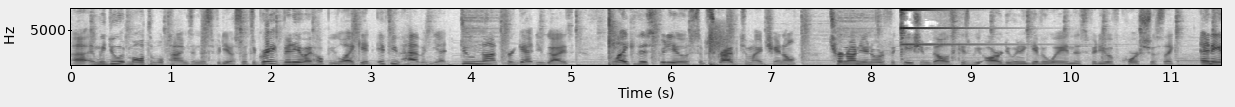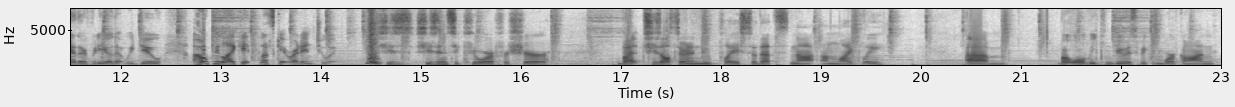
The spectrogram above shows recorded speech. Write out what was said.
Uh, and we do it multiple times in this video. So it's a great video. I hope you like it. If you haven't yet, do not forget, you guys, like this video, subscribe to my channel, turn on your notification bells because we are doing a giveaway in this video, of course, just like any other video that we do. I hope you like it. Let's get right into it. She's, she's insecure for sure, but she's also in a new place, so that's not unlikely. Um, but what we can do is we can work on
